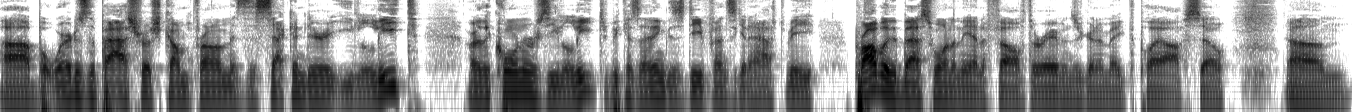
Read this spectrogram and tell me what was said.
Uh, but where does the pass rush come from? Is the secondary elite? Are the corners elite? Because I think this defense is going to have to be probably the best one in the NFL if the Ravens are going to make the playoffs. So um,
